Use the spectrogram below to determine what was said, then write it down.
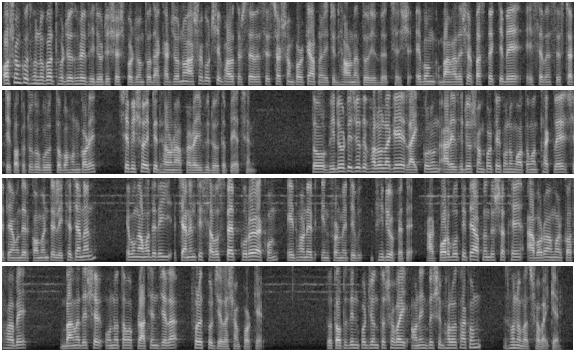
অসংখ্য ধন্যবাদ ধৈর্য ধরে ভিডিওটি শেষ পর্যন্ত দেখার জন্য। আশা করছি ভারতের সেভেন সিস্টার সম্পর্কে আপনার একটি ধারণা তৈরি হয়েছে। এবং বাংলাদেশের পার্সপেক্টিভে এই সেভেন সিস্টারটি কতটুকু গুরুত্ব বহন করে, সে বিষয়ে একটি ধারণা আপনারা এই ভিডিওতে পেয়েছেন। তো ভিডিওটি যদি ভালো লাগে লাইক করুন। আর এই ভিডিও সম্পর্কে কোনো মতামত থাকলে সেটি আমাদের কমেন্টে লিখে জানান। এবং আমাদের এই চ্যানেলটি সাবস্ক্রাইব করে রাখুন এই ধরনের ইনফরমেটিভ ভিডিও পেতে। আর পরবর্তীতে আপনাদের সাথে আবারও আমার কথা হবে বাংলাদেশের অন্যতম প্রাচীন জেলা, ফরিদপুর জেলা সম্পর্কে। তো ততদিন পর্যন্ত সবাই অনেক বেশি ভালো থাকুন। ধন্যবাদ সবাইকে।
